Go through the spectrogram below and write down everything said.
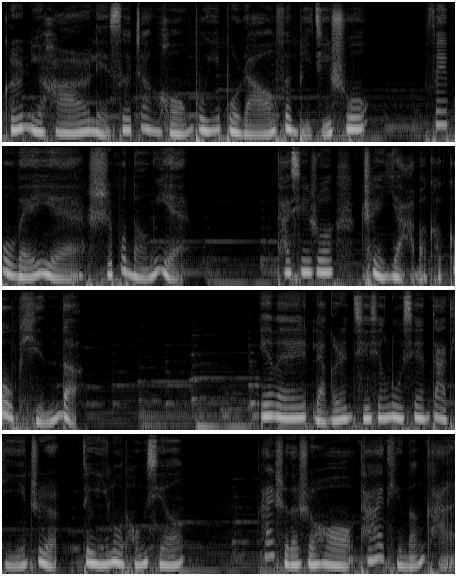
可是女孩脸色涨红，不依不饶，奋笔疾书：“非不为也，实不能也。”他心说：“这哑巴可够贫的。”因为两个人骑行路线大体一致，就一路同行。开始的时候他还挺能侃，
